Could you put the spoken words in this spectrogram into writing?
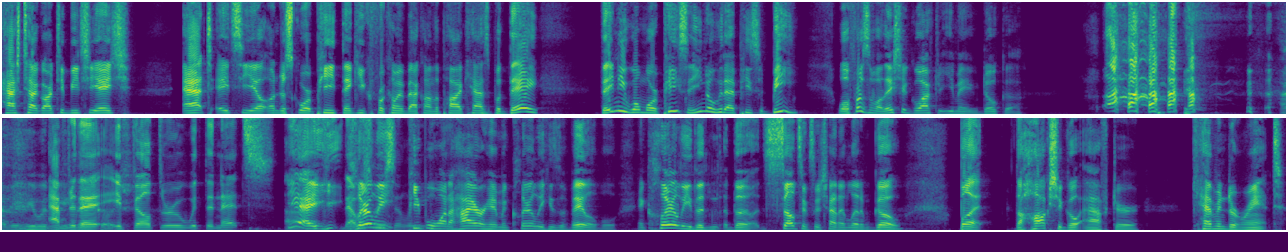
Hashtag RTBTH at ATL underscore P. Thank you for coming back on the podcast. But they they need one more piece, and you know who that piece would be. Well, first of all, they should go after Ime Udoka. I mean, he would after that coach. it fell through with the Nets. Uh, yeah, he, clearly people want to hire him, and clearly he's available, and clearly the the Celtics are trying to let him go, but the Hawks should go after Kevin Durant.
